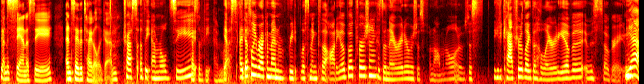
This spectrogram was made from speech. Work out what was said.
and it's fantasy. And say the title again. Tress of the Emerald Sea. Tress of the Emerald. yes, I definitely recommend read, listening to the audiobook version because the narrator was just phenomenal. It was just he captured like the hilarity of it. It was so great. Yeah.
